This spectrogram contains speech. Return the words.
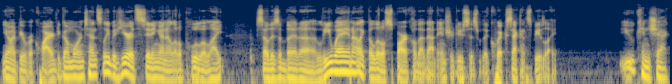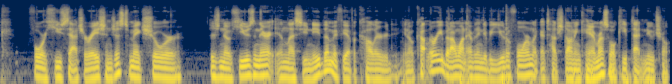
You know, I'd be required to go more intensely, but here it's sitting on a little pool of light. So there's a bit of leeway, and I like the little sparkle that that introduces with a quick second speed light. You can check for hue saturation just to make sure there's no hues in there unless you need them if you have a colored you know cutlery but i want everything to be uniform like i touched on in camera so i'll keep that neutral.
